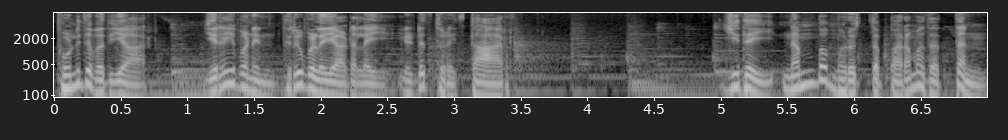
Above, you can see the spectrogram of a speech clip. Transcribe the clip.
புனிதவதியார் இறைவனின் திருவிளையாடலை எடுத்துரைத்தார். இதை நம்ப மறுத்த பரமதத்தன்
